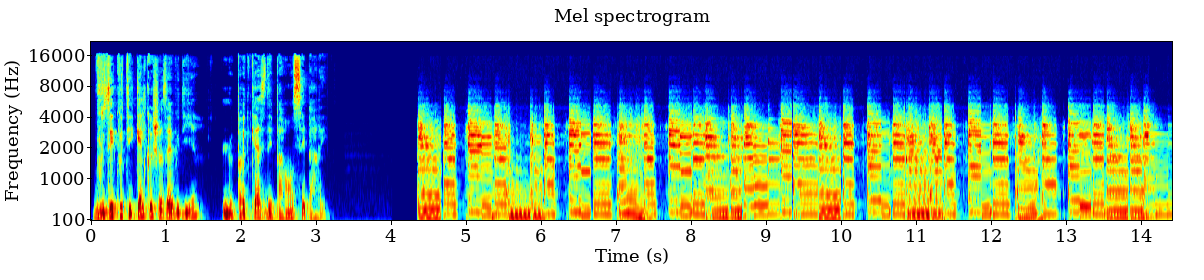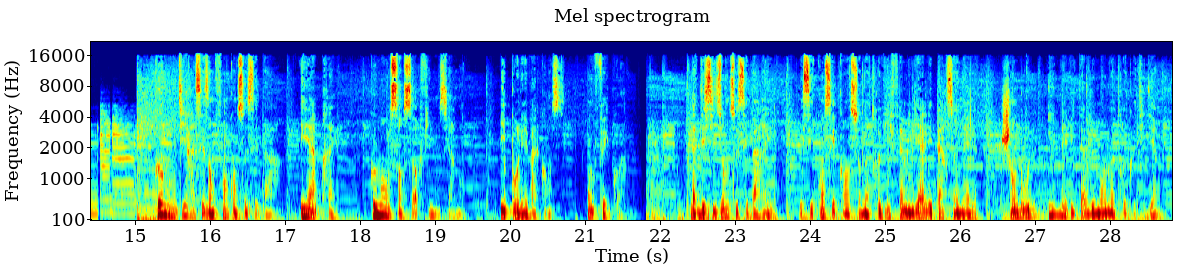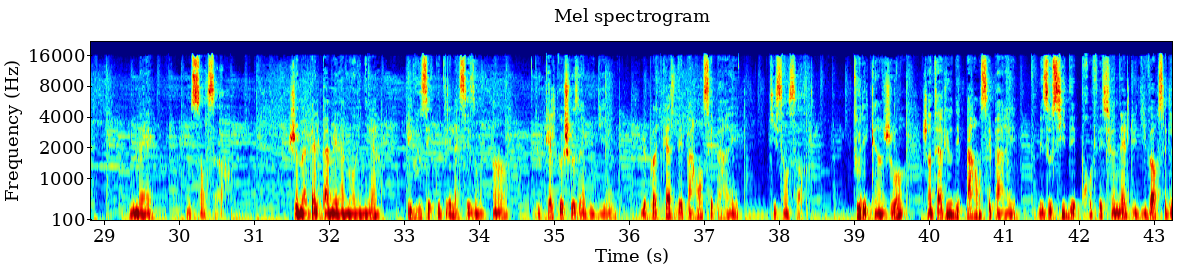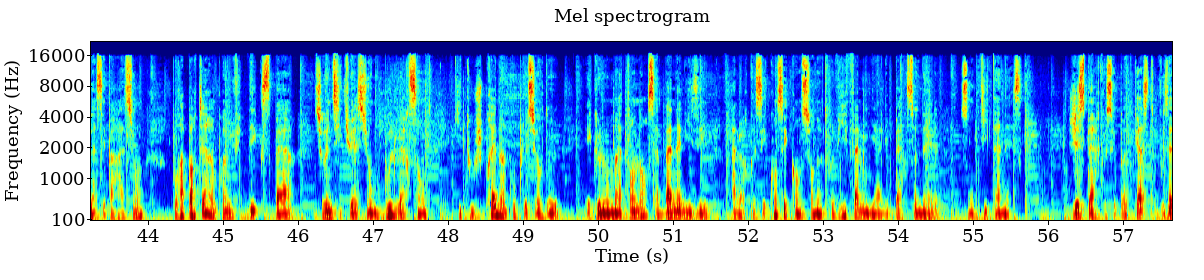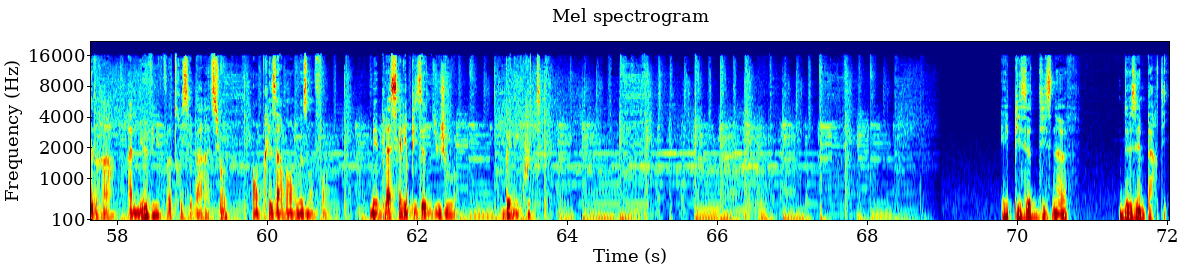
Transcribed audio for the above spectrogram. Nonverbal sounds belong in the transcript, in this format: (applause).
Vous écoutez quelque chose à vous dire, le podcast des parents séparés. Comment dire à ses enfants qu'on se sépare? Et après, comment on s'en sort financièrement? Et pour les vacances, on fait quoi? La décision de se séparer et ses conséquences sur notre vie familiale et personnelle chamboulent inévitablement notre quotidien. Mais on s'en sort. Je m'appelle Pamela Morinière et vous écoutez la saison 1 de Quelque chose à vous dire, le podcast des parents séparés qui s'en sortent. Tous les 15 jours, j'interviewe des parents séparés, mais aussi des professionnels du divorce et de la séparation pour apporter un point de vue d'expert sur une situation bouleversante touche près d'un couple sur deux et que l'on a tendance à banaliser alors que ses conséquences sur notre vie familiale et personnelle sont titanesques. J'espère que ce podcast vous aidera à mieux vivre votre séparation en préservant vos enfants. Mais place à l'épisode du jour. Bonne écoute Épisode 19, deuxième partie.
